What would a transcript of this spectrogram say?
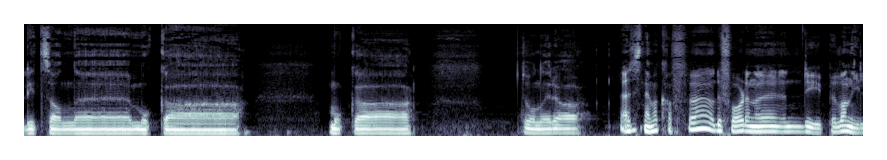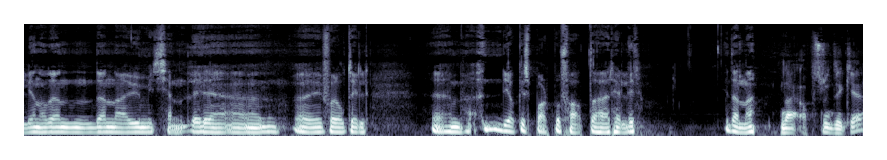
litt sånn uh, mokka Mokka-toner og Det er et snev av kaffe, og du får denne dype vaniljen, og den, den er umiskjennelig uh, i forhold til uh, De har ikke spart på fatet her heller, i denne. Nei, absolutt ikke.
